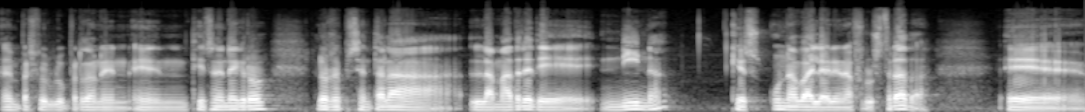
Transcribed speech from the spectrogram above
En Perfect Blue, perdón, en, en Cisne Negro lo representa la, la, madre de Nina, que es una bailarina frustrada. Eh,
